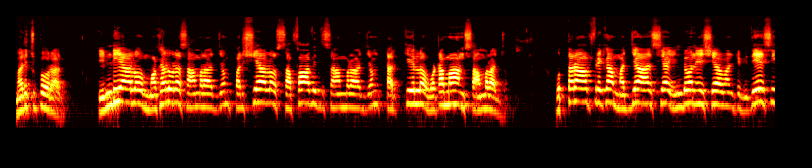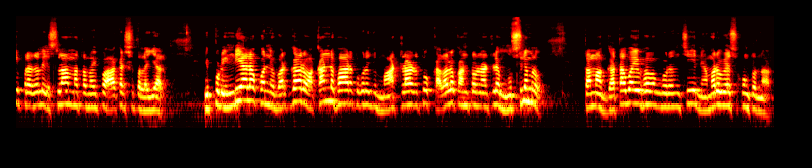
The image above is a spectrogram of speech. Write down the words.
మరిచిపోరాదు. ఇండియాలో మొఘలుల సామ్రాజ్యం పర్షియాలో సఫావిద్ సామ్రాజ్యం టర్కీలో ఒటమాన్ సామ్రాజ్యం. ఉత్తరాఫ్రికా మధ్య ఆసియా ఇండోనేషియా వంటి విదేశీ ప్రజలు ఇస్లాం మతం వైపు ఆకర్షితులయ్యారు. ఇప్పుడు ఇండియాలో కొన్ని వర్గాలు అఖండ భారత్ గురించి మాట్లాడుతూ కలలు కంటున్నట్లే ముస్లింలు తమ గత వైభవం గురించి నెమరు వేసుకుంటున్నారు.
